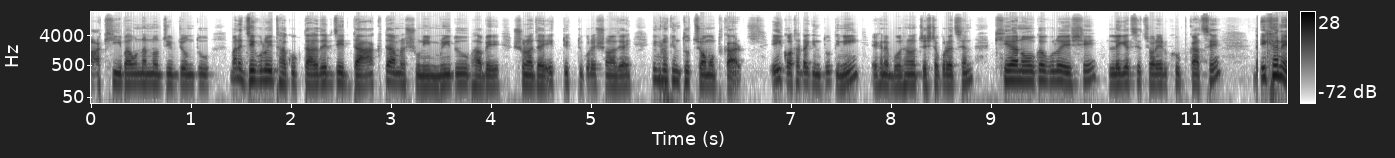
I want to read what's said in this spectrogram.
পাখি বা অন্যান্য জীবজন্তু মানে যেগুলোই থাকুক, তাদের যে ডাকটা আমরা শুনি, মৃদুভাবে শোনা যায়, একটু একটু করে শোনা যায়, এগুলো কিন্তু চমৎকার। এই কথাটা কিন্তু তিনি এখানে বোঝানোর চেষ্টা করেছেন। খেয়া নৌকাগুলো এসে লেগেছে চরের খুব কাছে। এখানে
